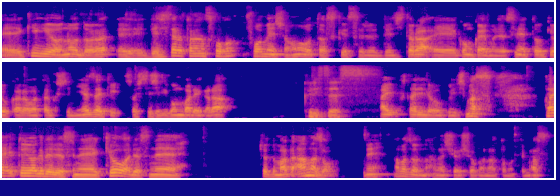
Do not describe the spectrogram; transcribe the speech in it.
えー企業のドラ、えーデジタルトランスフォーメーションをお助けするデジトラ、えー今回もですね、東京から私、宮崎、そしてシリコンバレーから、クリスです。はい、2人でお送りします。はい、というわけでですね、今日はですね、ちょっとまた Amazon、ね、Amazon の話をしようかなと思ってます。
